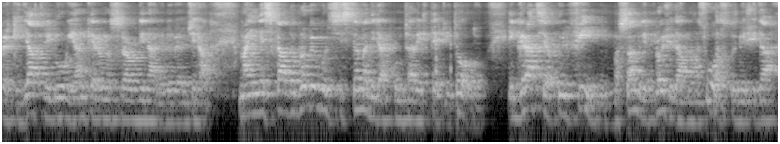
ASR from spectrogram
perché gli altri luoghi anche erano straordinari dove ha girato, ma ha innescato proprio quel sistema di raccontare il territorio. E grazie a quel film, nonostante che Procida ha una sua storicità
